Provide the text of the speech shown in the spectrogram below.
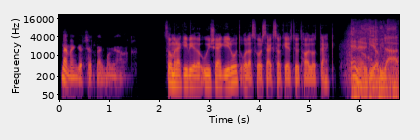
nem engedhet meg magának. Szomráki Béla újságírót, Olaszország szakértőt hallották. Energiavilág.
